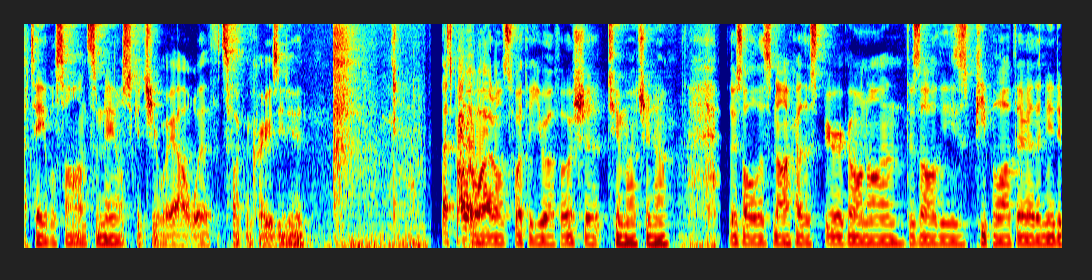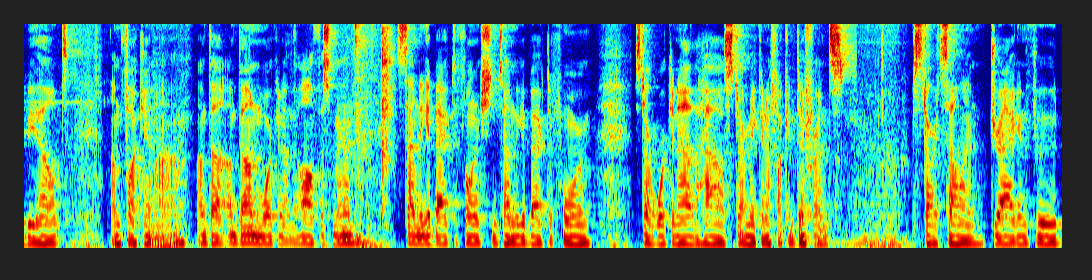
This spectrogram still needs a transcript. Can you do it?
a table saw and some nails to get your way out with. It's fucking crazy, dude. That's probably why I don't sweat the UFO shit too much, you know. There's all this knock of the spirit going on. There's all these people out there that need to be helped. I'm fucking uh I'm done I'm done working on the office, man. It's time to get back to function, time to get back to form. Start working out of the house, start making a fucking difference. Start selling dragon food,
